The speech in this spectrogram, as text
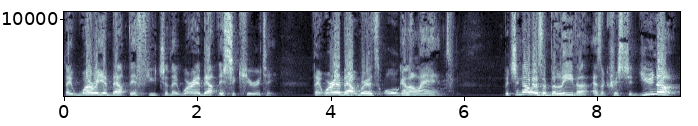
They worry about their future, they worry about their security, they worry about where it's all going to land. But you know, as a believer, as a Christian, you know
